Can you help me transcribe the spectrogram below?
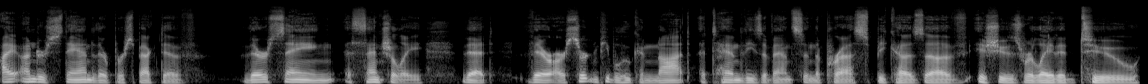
I understand their perspective. They're saying essentially that there are certain people who cannot attend these events in the press because of issues related to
